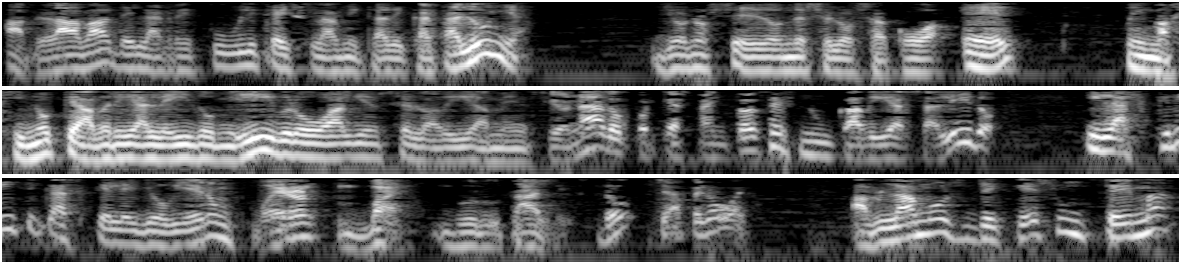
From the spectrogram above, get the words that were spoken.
hablaba de la República Islámica de Cataluña. Yo no sé de dónde se lo sacó a él, me imagino que habría leído mi libro o alguien se lo había mencionado, porque hasta entonces nunca había salido. Y las críticas que le llovieron fueron, bueno, brutales, ¿no? O sea, pero bueno, hablamos de que es un tema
